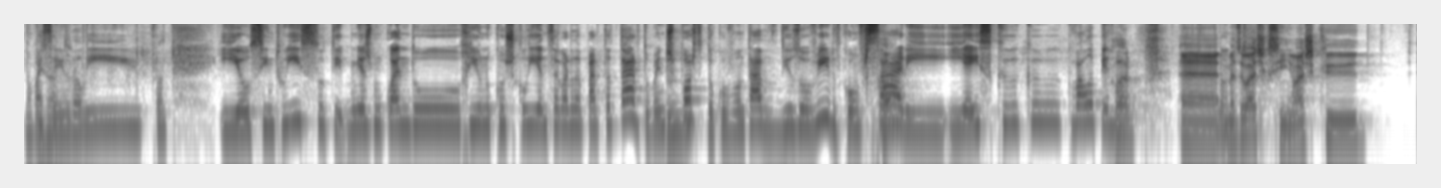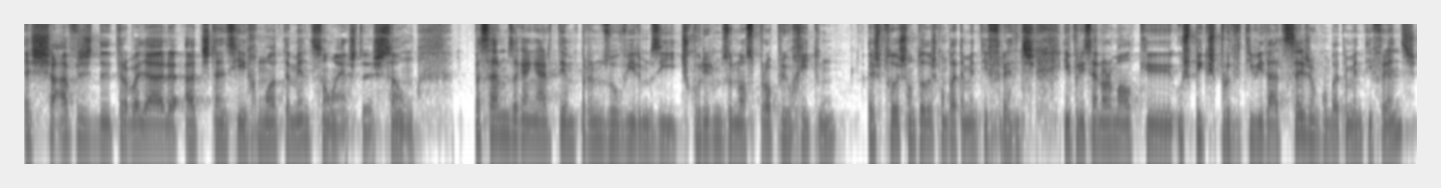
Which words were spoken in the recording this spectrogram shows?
Não vai Exato. sair dali, pronto. E eu sinto isso, tipo, mesmo quando reúno com os clientes agora da parte da tarde, estou bem disposta, uhum. estou com vontade de os ouvir, de conversar claro. e, e, é isso que, que, que, vale a pena. Claro, uh, mas eu acho que sim, eu acho que as chaves de trabalhar à distância e remotamente são estas: são passarmos a ganhar tempo para nos ouvirmos e descobrirmos o nosso próprio ritmo as pessoas são todas completamente diferentes e por isso é normal que os picos de produtividade sejam completamente diferentes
